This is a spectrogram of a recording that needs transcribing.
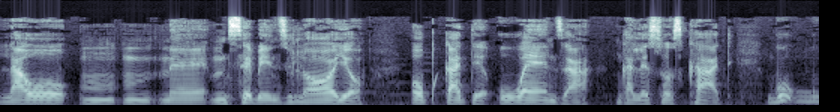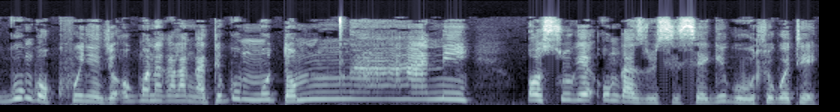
lawo msebenzi loyo obukade uwenza ngaleso sikhathi. Ku- kungokhunye nje okubonakala ngathi kumudo omncane osuke ungazwisiseki kuhle ukuthi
